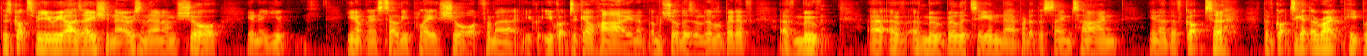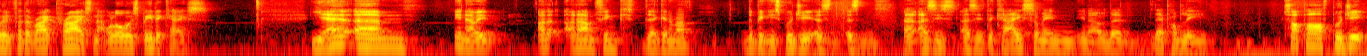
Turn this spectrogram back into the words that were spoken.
there's got to be a realization there, isn't there? And I'm sure you know you you're not going to sell your players short from a you've got, you've got to go high, and I'm sure there's a little bit of of move uh, of, of movability in there, but at the same time, you know they've got to they've got to get the right people in for the right price, and that will always be the case. Yeah, um, you know, it, I, I don't think they're going to have the biggest budget as as uh, as is as is the case. I mean, you know, they're they're probably top half budget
